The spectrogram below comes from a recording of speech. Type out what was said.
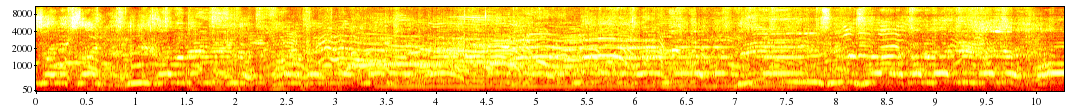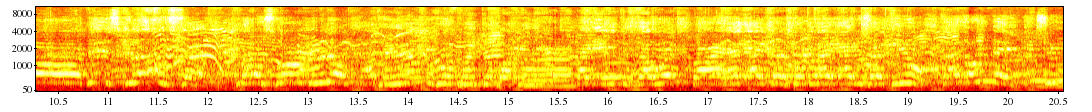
Kijken naar Klaus? Nee, zien we zwaar. Gaan we. Oh, dit is Klaus. Voor gaat heel veel punten pakken hier bij de. Maar het eigenaars worden wij rijders uit. Gaat ook mee.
